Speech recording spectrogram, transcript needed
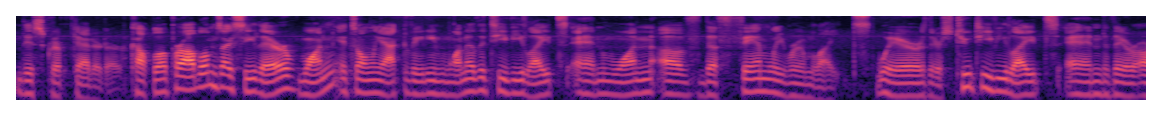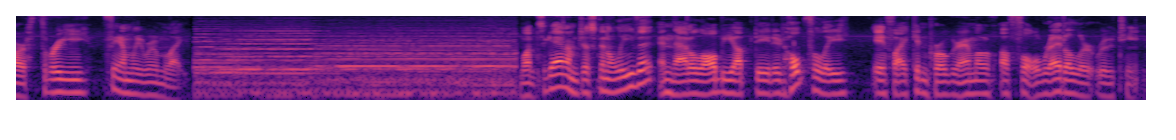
the script editor. A couple of problems I see there. One, it's only activating one of the TV lights and one of the family room lights, where there's two TV lights and there are three family room lights. Once again, I'm just going to leave it and that'll all be updated hopefully if I can program a, a, full red alert routine.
